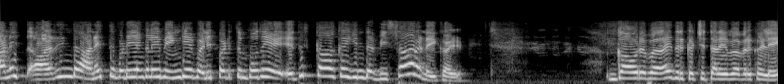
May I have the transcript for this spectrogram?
அனைத்து அறிந்த அனைத்து விடயங்களையும் இங்கே வெளிப்படுத்தும் போது எதற்காக இந்த விசாரணைகள்? கௌரவ எதிர்க்கட்சி தலைவர் அவர்களே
